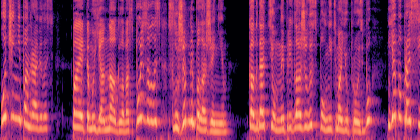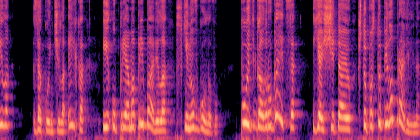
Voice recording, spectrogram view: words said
очень не понравилась, поэтому я нагло воспользовалась служебным положением. Когда Темный предложил исполнить мою просьбу, я попросила, закончила Элька, и упрямо прибавила, вскинув голову. «Пусть Гал ругается, я считаю, что поступила правильно».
